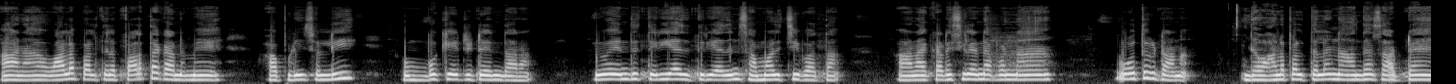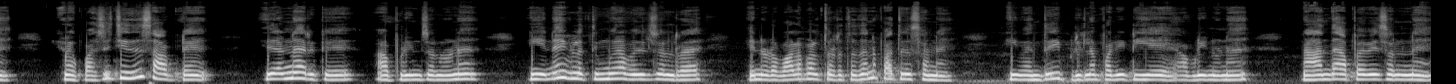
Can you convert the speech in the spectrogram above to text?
ஆனால் வாழைப்பழத்தில் பழத்தை காணுமே அப்படின்னு சொல்லி ரொம்ப கேட்டுகிட்டே இருந்தாராம். இவன் எந்த தெரியாது தெரியாதுன்னு சமாளித்து பார்த்தான். ஆனால் கடைசியில் என்ன பண்ணான் ஒத்துக்கிட்டானா. இந்த வாழைப்பழத்தெல்லாம் நான் தான் சாப்பிட்டேன். எனக்கு பசிச்சுது சாப்பிட்டேன். இது என்ன இருக்குது அப்படின்னு சொன்னோன்னே நீ என்ன இவ்வளோ திமிரா பதில் சொல்கிற என்னோடய வாழைப்பழத்தோட்டத்தை தானே பார்த்துக்க சொன்னேன். நீ வந்து இப்படிலாம் பண்ணிட்டியே அப்படின்னோடனே நான் தான் அப்போவே சொன்னேன்.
